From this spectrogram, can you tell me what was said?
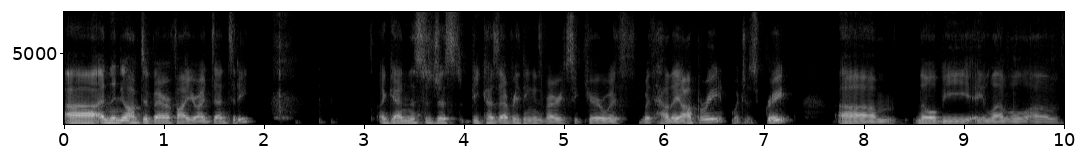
Uh, and then you'll have to verify your identity. Again, this is just because everything is very secure with with how they operate, which is great. um, there'll be a level of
